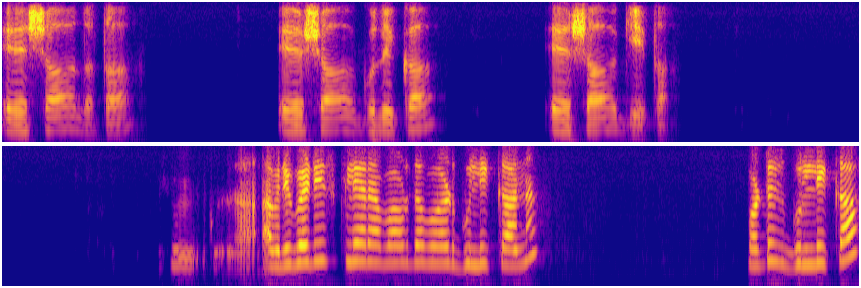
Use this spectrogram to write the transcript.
एषा लता, एषा गुलिका, एषा गीता। Everybody is clear about the word gulika na? What is gulika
